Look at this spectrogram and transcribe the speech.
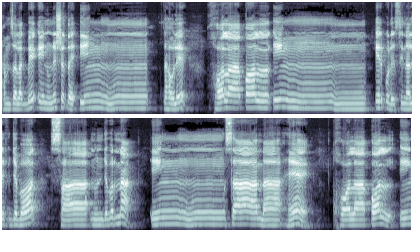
হামজা লাগবে, এই নুনের সাথে ইং। তাহলে খলা কল ইং। এরপরে সিনালিফ জবর, সা, নুন জবর না, ইং, সা, না হ্যাঁ খলা কল ইং,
